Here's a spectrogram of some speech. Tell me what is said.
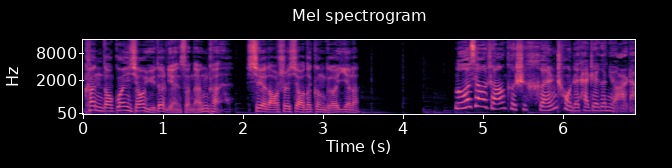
看到关小雨的脸色难看，谢老师笑得更得意了。罗校长可是很宠着他这个女儿的，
